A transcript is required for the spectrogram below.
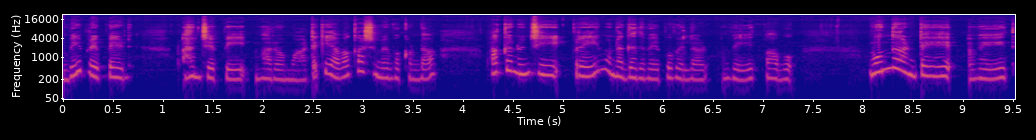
బీ ప్రిపేర్డ్ అని చెప్పి మరో మాటకి అవకాశం ఇవ్వకుండా అక్కడి నుంచి ప్రేమ్ ఉన్న గది వైపు వెళ్ళాడు వేద్ బాబు. ముందు అంటే వేద్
